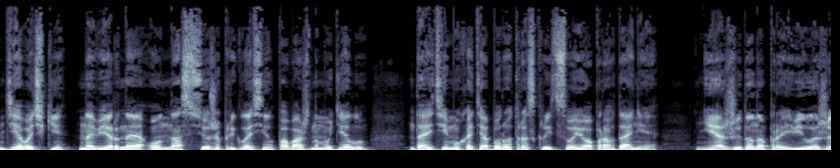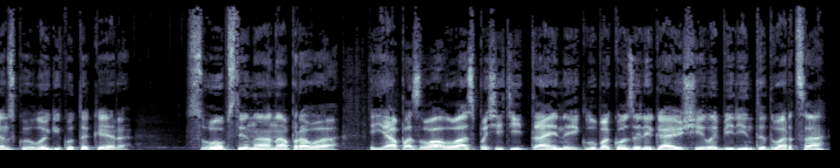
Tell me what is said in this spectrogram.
«Девочки, наверное, он нас все же пригласил по важному делу. Дайте ему хотя бы рот раскрыть свое оправдание». Неожиданно проявила женскую логику Текера. «Собственно, она права. Я позвал вас посетить тайные, глубоко залегающие лабиринты дворца,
